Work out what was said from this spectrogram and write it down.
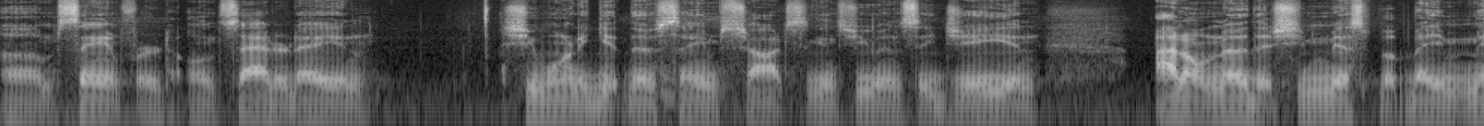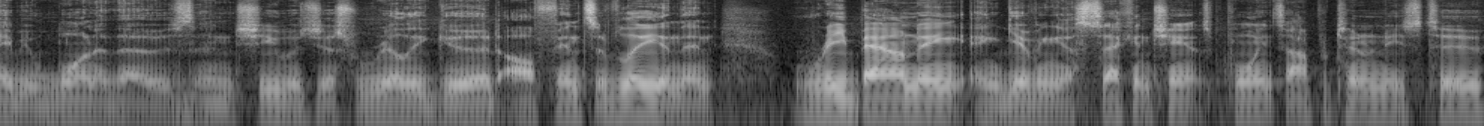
um, Samford on Saturday, and she wanted to get those same shots against UNCG. And I don't know that she missed, but maybe one of those. And she was just really good offensively, and then rebounding and giving us second chance points opportunities too.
